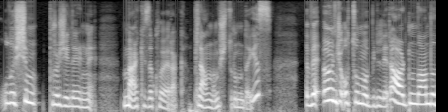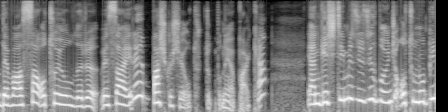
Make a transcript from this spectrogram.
ulaşım projelerini merkeze koyarak planlamış durumdayız. Ve önce otomobilleri ardından da devasa otoyolları vesaire baş köşeye oturttuk bunu yaparken. Yani geçtiğimiz yüzyıl boyunca otomobil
